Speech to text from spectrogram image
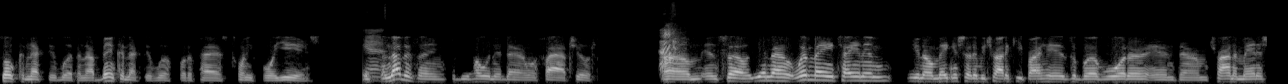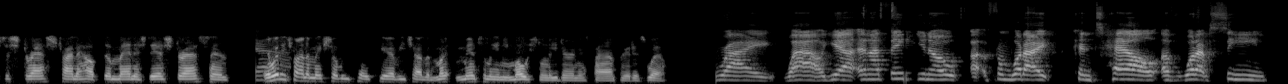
so connected with, and I've been connected with for the past 24 years. Yeah. It's another thing to be holding it down with five children. Um, and so, you know, we're maintaining, you know, making sure that we try to keep our heads above water and um, trying to manage the stress, trying to help them manage their stress, and, yeah. and really trying to make sure we take care of each other m- mentally and emotionally during this time period as well. Right. Wow. Yeah. And I think, you know, uh, from what I can tell of what I've seen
